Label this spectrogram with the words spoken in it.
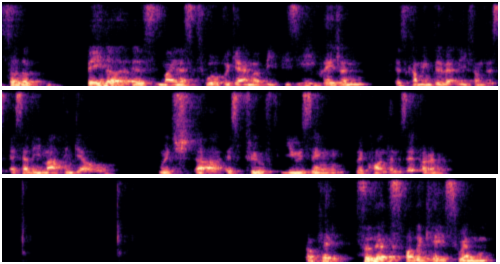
so the beta is minus two over gamma BPZ equation is coming directly from this SLE martingale, which uh, is proved using the quantum zipper. Okay, so that's for the case when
